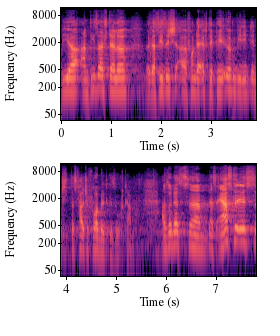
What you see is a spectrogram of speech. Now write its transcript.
wir an dieser Stelle äh, dass Sie sich von der FDP irgendwie das falsche Vorbild gesucht haben. Also das Erste ist,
